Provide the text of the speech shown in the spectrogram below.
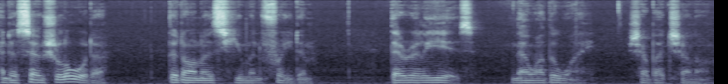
and a social order that honors human freedom. There really is no other way. Shabbat Shalom.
